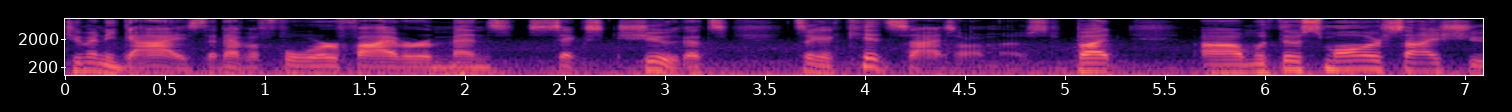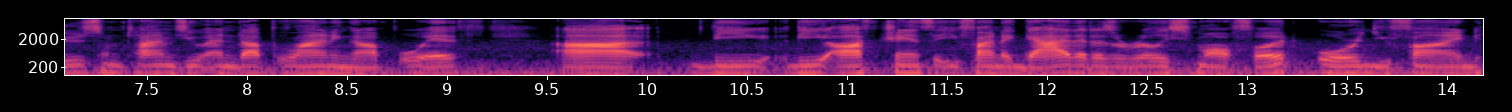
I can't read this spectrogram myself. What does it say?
too many guys that have a four or five or a men's six shoe. That's it's like a kid size almost. But um, with those smaller size shoes, sometimes you end up lining up with uh, the the off chance that you find a guy that has a really small foot, or you find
